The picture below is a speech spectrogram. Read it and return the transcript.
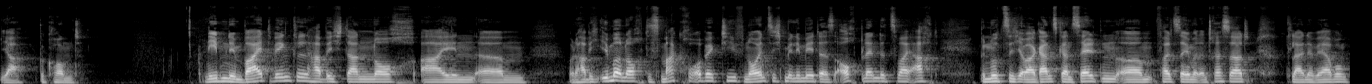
ja, bekommt. Neben dem Weitwinkel habe ich dann noch ein, ähm, oder habe ich immer noch das Makroobjektiv, 90 mm ist auch Blende 2.8 benutze ich aber ganz, ganz selten. Ähm, falls da jemand Interesse hat, kleine Werbung,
